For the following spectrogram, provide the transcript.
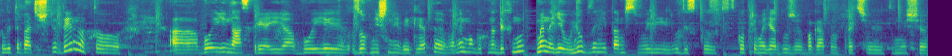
коли ти бачиш людину, то або її настрій, або її зовнішній вигляд, вони можуть надихнути. У мене є улюблені там свої люди, з котрими я дуже багато працюю, тому що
